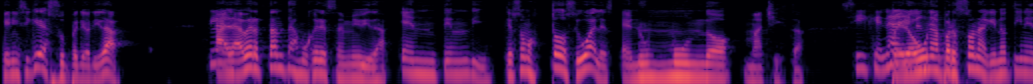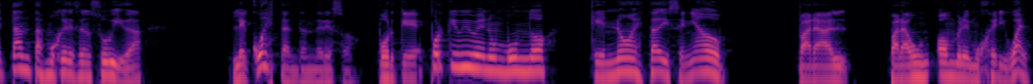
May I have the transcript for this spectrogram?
que ni siquiera es superioridad, Claro. al haber tantas mujeres en mi vida, entendí que somos todos iguales en un mundo machista. Sí, que nadie Pero una persona que no tiene tantas mujeres en su vida, le cuesta entender eso. ¿Por qué? Porque vive en un mundo que no está diseñado para, el- para un hombre-mujer igual.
